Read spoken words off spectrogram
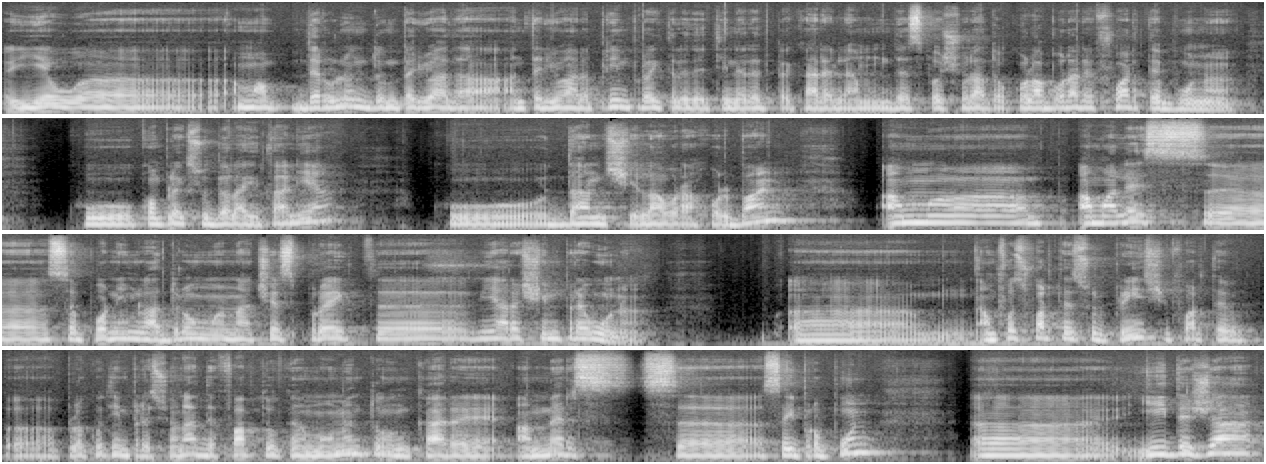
eu uh, am derulând în perioada anterioară, prin proiectele de tineret pe care le-am desfășurat, o colaborare foarte bună cu complexul de la Italia, cu Dan și Laura Holban, am, uh, am ales uh, să pornim la drum în acest proiect iarăși împreună. Am fost foarte surprins și foarte plăcut impresionat de faptul că în momentul în care am mers să, să-i propun, ei deja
